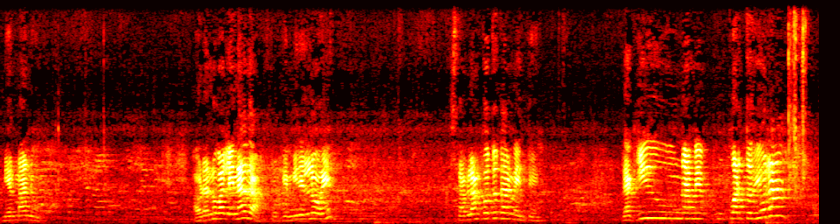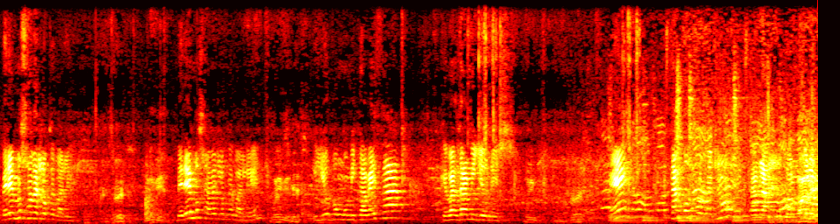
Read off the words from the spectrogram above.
Mi hermano. Ahora no vale nada, porque mírenlo, ¿eh? Está blanco totalmente. De aquí un cuarto de hora veremos a ver lo que vale. muy bien. Veremos a ver lo que vale, ¿eh? Muy bien. Y yo pongo mi cabeza que valdrá millones. Muy bien. ¿Eh? ¿Están conformes, no? Está blanco, vale.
